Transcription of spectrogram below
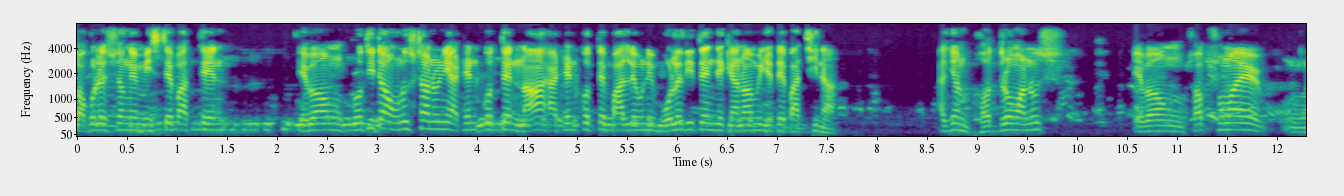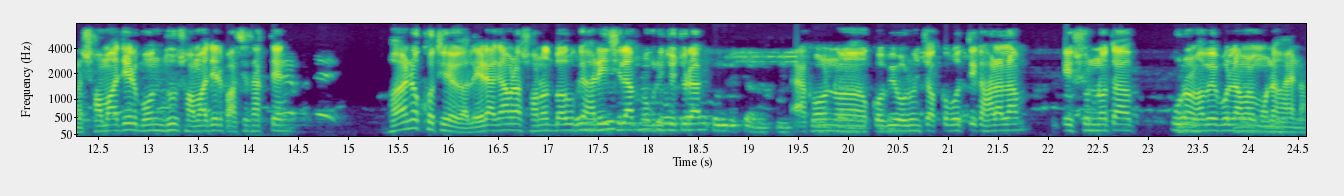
সকলের সঙ্গে মিশতে পারতেন এবং প্রতিটা অনুষ্ঠান উনি অ্যাটেন্ড করতেন, না অ্যাটেন্ড করতে পারলে উনি বলে দিতেন যে, কেন আমি যেতে পারছি না? একজন ভদ্র মানুষ এবং সব সময় সমাজের বন্ধু, সমাজের পাশে থাকতেন। ভয়ানক ক্ষতি হয়ে গেল। এর আগে আমরা সনদ বাবুকে হারিয়েছিলাম হুগলি চুচুড়ার এখন কবি অরুণ চক্রবর্তীকে হারালাম। এই শূন্যতা পূরণ হবে বলে আমার মনে হয় না।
